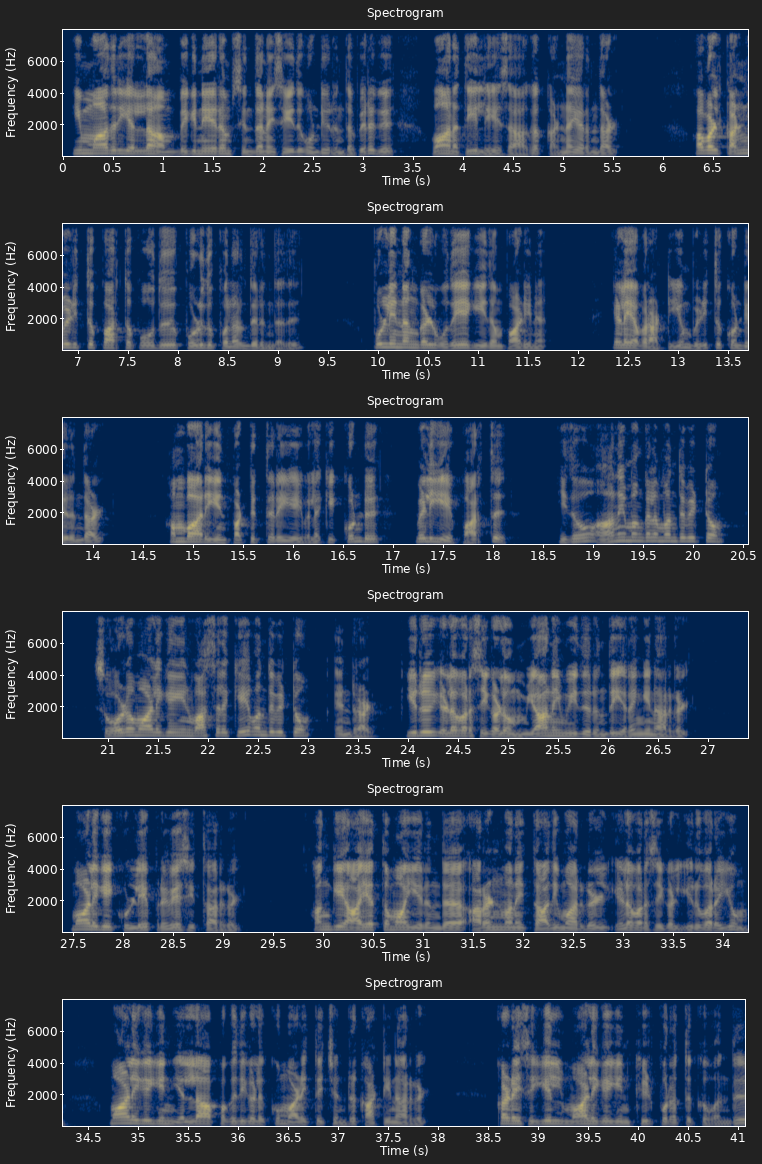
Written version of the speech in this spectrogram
இம்மாதிரியெல்லாம் வெகுநேரம் சிந்தனை செய்து கொண்டிருந்த பிறகு வானதி லேசாக கண்ணயர்ந்தாள். அவள் கண்விழித்து பார்த்தபோது பொழுது புலர்ந்திருந்தது. புள்ளினங்கள் உதயகீதம் பாடின. இளையவராட்டியும் விழித்து கொண்டிருந்தாள். அம்பாரியின் பட்டுத்திரையை விலக்கிக் கொண்டு வெளியே பார்த்து இதோ ஆனைமங்கலம் வந்துவிட்டோம். சோழ மாளிகையின் வாசலுக்கே வந்துவிட்டோம் என்றாள். இரு இளவரசிகளும் யானை மீதிருந்து இறங்கினார்கள். மாளிகைக்குள்ளே பிரவேசித்தார்கள். அங்கே ஆயத்தமாயிருந்த அரண்மனை தாதிமார்கள் இளவரசிகள் இருவரையும் மாளிகையின் எல்லா பகுதிகளுக்கும் அழைத்துச் சென்று காட்டினார்கள். கடைசியில் மாளிகையின் கீழ்ப்புறத்துக்கு வந்து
